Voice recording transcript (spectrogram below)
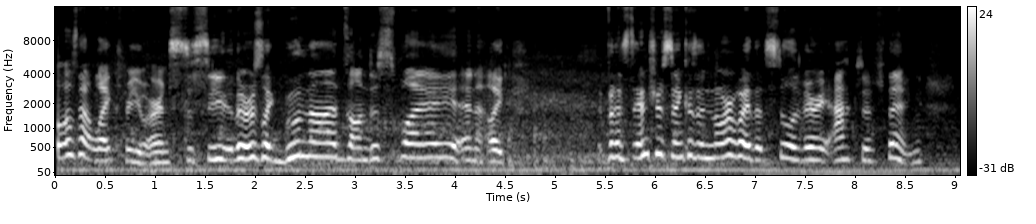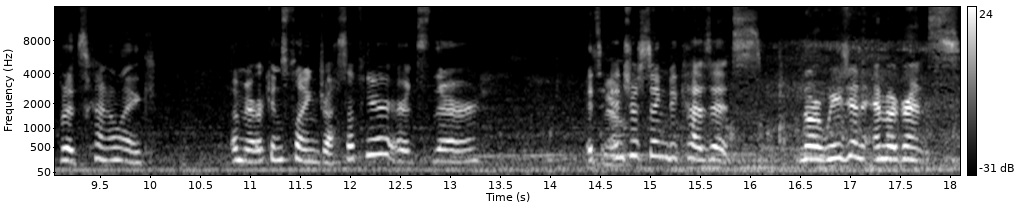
What was that like for you, Ernst, to see there was like bunads on display and like but it's interesting because in Norway that's still a very active thing. But it's kind of like Americans playing dress up here, or it's their. It's Yeah. interesting because it's Norwegian immigrants'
